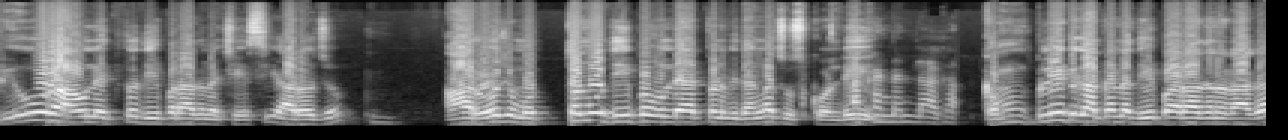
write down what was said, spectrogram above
ప్యూర్ ఆవు నెత్తితో దీపారాధన చేసి ఆ రోజు ఆ రోజు మొత్తము దీపం ఉండేటువంటి విధంగా చూసుకోండి. కంప్లీట్గా అక్కడ దీపారాధన రాగా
